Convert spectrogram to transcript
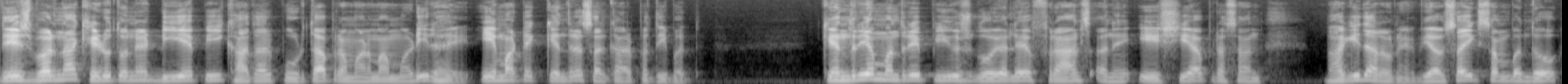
દેશભરના ખેડૂતોને ડીએપી ખાતર પૂરતા પ્રમાણમાં મળી રહે એ માટે કેન્દ્ર સરકાર પ્રતિબદ્ધ. કેન્દ્રીય મંત્રી પિયુષ ગોયલે ફ્રાન્સ અને એશિયા પ્રશાંત ભાગીદારોને વ્યવસાયિક સંબંધો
